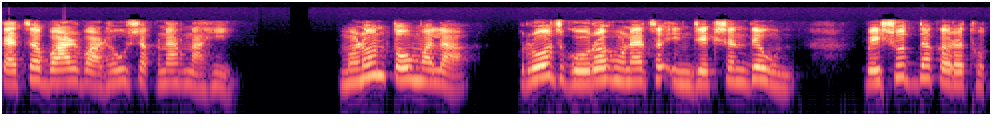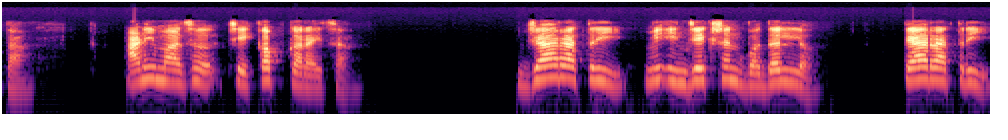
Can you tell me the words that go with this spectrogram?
त्याचं बाळ वाढवू शकणार नाही. म्हणून तो मला रोज गोरं होण्याचं इंजेक्शन देऊन बेशुद्ध करत होता आणि माझं चेकअप करायचा. ज्या रात्री मी इंजेक्शन बदललं त्या रात्री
